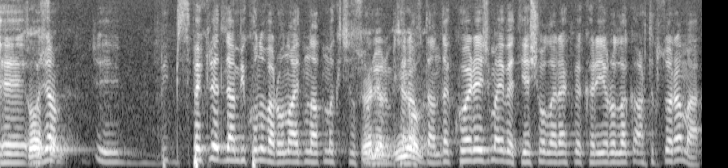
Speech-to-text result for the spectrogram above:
Ee, Sor hocam e, bir- bir speküle edilen bir konu var. Onu aydınlatmak için Söyle, soruyorum bir taraftan da. Quaresma evet yaş olarak ve kariyer olarak artık zor ama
